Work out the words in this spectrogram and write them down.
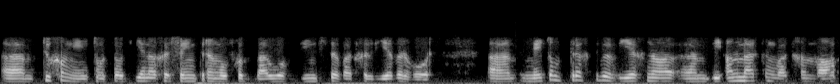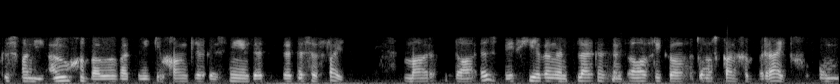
ehm um, toegang hê tot tot enige sentrum of gebou of dienste wat gelewer word um, net om terug te beweeg na um, die aanmerking wat gemaak is van die ou geboue wat nie toeganklik is nie en dit dit is 'n feit maar daar is wetgewing in plek in Suid-Afrika wat ons kan gebruik om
